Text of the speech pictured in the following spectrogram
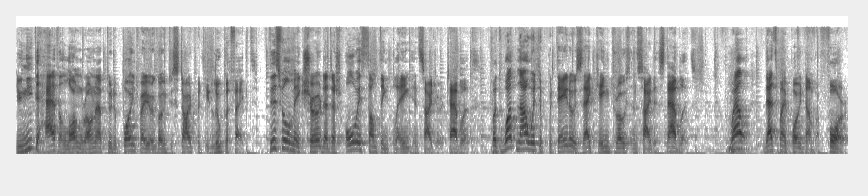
You need to have a long run up to the point where you're going to start with the loop effect. This will make sure that there's always something playing inside your tablet. But what now with the potato Zach King throws inside his tablet? Well, that's my point number 4.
